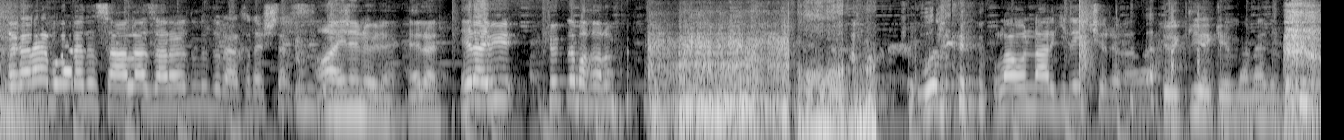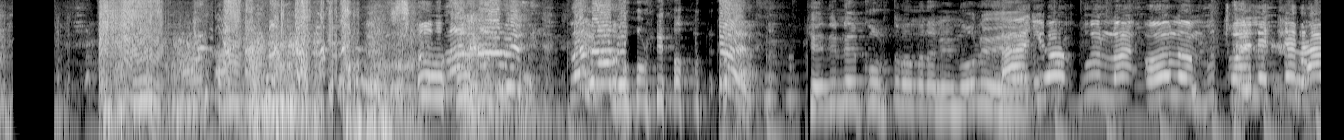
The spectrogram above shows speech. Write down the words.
Sigara bu arada sağlığa zararlıdır arkadaşlar. Aynen öyle. Helal. Eray bir kökle bakalım. Ula onlar gide içiyor ama. Köklü yakayım ben hadi. Lan ne yapıyorsun? ne oluyor amına? Kendimden korktum amına koyayım ne oluyor ya? Lan yok bu la oğlum bu tuvaletler ha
